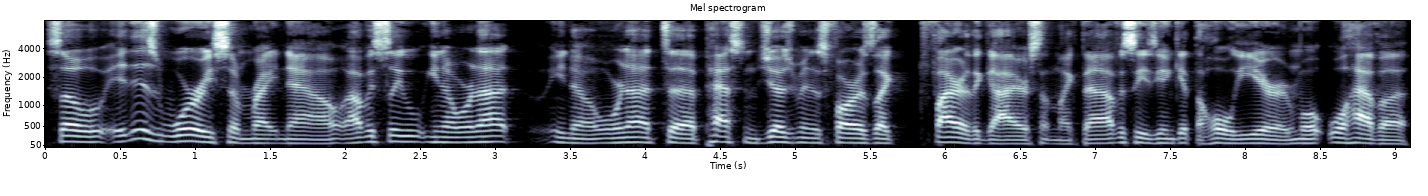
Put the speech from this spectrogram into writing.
so it is worrisome right now. Obviously, you know we're not you know we're not uh, passing judgment as far as like fire the guy or something like that. Obviously, he's going to get the whole year, and we'll we'll have a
